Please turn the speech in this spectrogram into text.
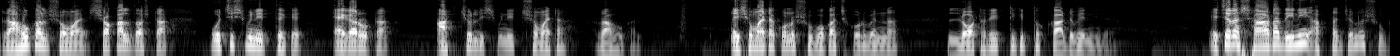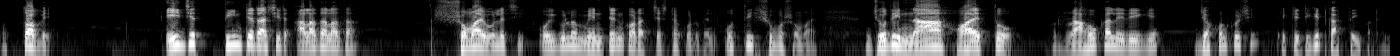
রাহুকাল সময় সকাল দশটা পঁচিশ মিনিট থেকে এগারোটা আটচল্লিশ মিনিট, সময়টা রাহুকাল। এই সময়টা কোনো শুভ কাজ করবেন না, লটারির টিকিট তো কাটবেনই না। এছাড়া সারাটা দিনই আপনার জন্য শুভ। তবে এই যে তিনটে রাশির আলাদা আলাদা সময় বলেছি, ওইগুলো মেনটেন করার চেষ্টা করবেন। অতি শুভ সময়। যদি না হয় তো রাহুকাল এড়িয়ে গিয়ে যখন খুশি একটি টিকিট কাটতেই পারেন।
